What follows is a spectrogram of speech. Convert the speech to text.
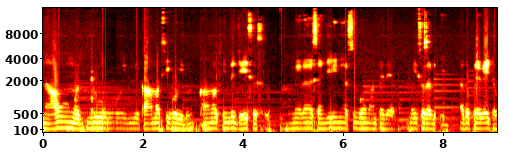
ನಾವು ಮೊದಲು ಇಲ್ಲಿ ಕಾಮಾಕ್ಷಿಗೆ ಹೋಗಿದ್ದು ಕಾಮಾಕ್ಷಿಯಿಂದ ಜೈಸಸ್. ಆಮೇಲೆ ಸಂಜೀವಿನಿ ನರ್ಸಿಂಗ್ ಹೋಮ್ ಅಂತ ಇದೆ ಮೈಸೂರಲ್ಲಿ. ಅದು ಪ್ರೈವೇಟು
